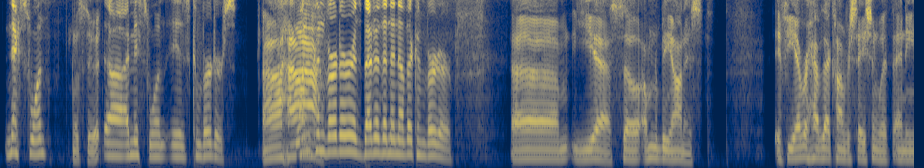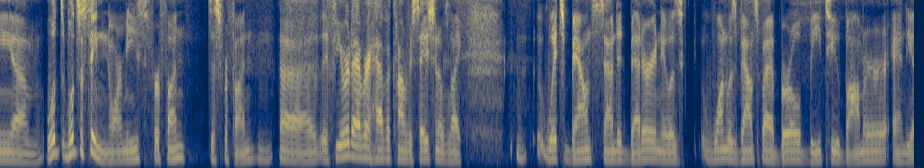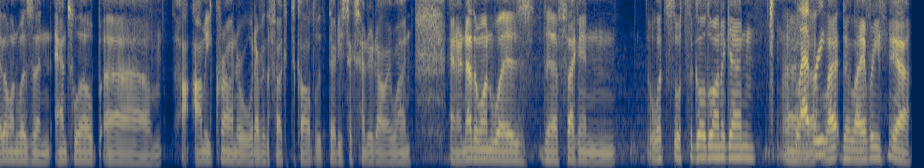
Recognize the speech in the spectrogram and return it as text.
next one. Let's do it. uh, I missed one is converters. Aha. One converter is better than another converter. Um, yeah. So I'm gonna be honest. If you ever have that conversation with any, um, we'll we'll just say normies for fun, just for fun. Uh, if you were to ever have a conversation of like which bounce sounded better, and it was one was bounced by a Burl B2 bomber, and the other one was an Antelope um, Omicron or whatever the fuck it's called, the thirty six hundred dollar one, and another one was the fucking what's what's the gold one again? Uh, Lavry? La- the Lavry, yeah.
